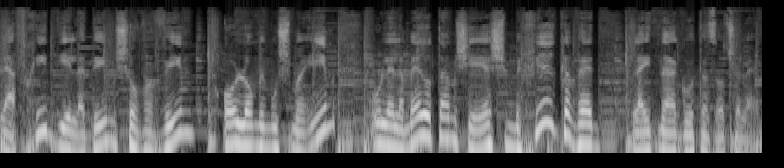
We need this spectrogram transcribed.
להפחיד ילדים שובבים או לא ממושמעים, וללמד אותם שיש מחיר כבד להתנהגות הזאת שלהם.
